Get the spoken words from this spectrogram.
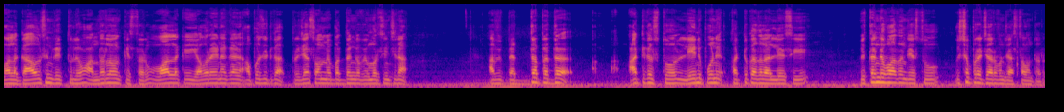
వాళ్ళకి కావాల్సిన వ్యక్తులేమో అందరిలో ఎక్కిస్తారు. వాళ్ళకి ఎవరైనా కానీ ఆపోజిట్గా ప్రజాస్వామ్యబద్ధంగా విమర్శించిన అవి పెద్ద పెద్ద ఆర్టికల్స్తో లేనిపోని కట్టుకథలు అల్లేసి వితండవాదం చేస్తూ విష ప్రచారం చేస్తూ ఉంటారు.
